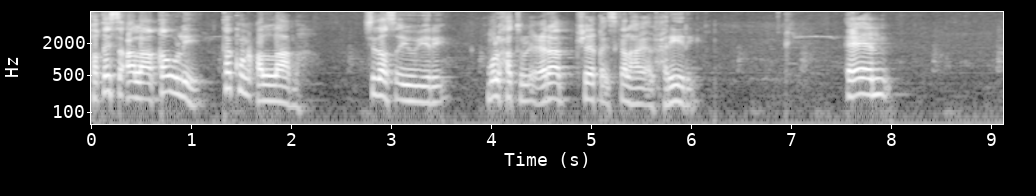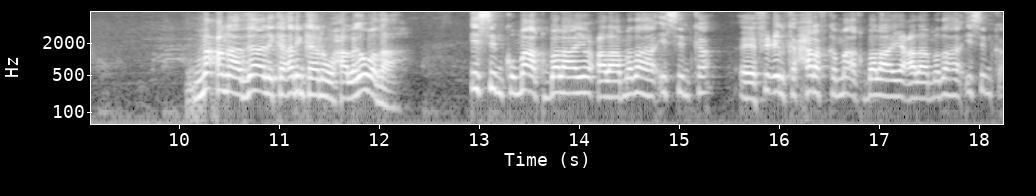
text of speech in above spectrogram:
faqis calaa qawli takun calaama sidaas ayuu yihi mulxat licraab sheekha iska lahay alxariiri macnaa dalika arrinkaana waxaa laga wadaa isimku ma aqbalaayo calaamadaha isimka ficilka xarafka ma aqbalaayo calaamadaha isimka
